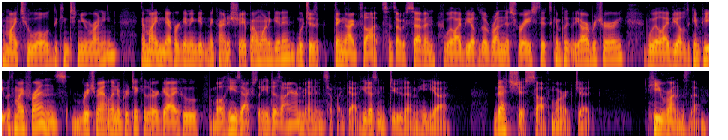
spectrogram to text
Am I too old to continue running? Am I never going to get in the kind of shape I want to get in? Which is a thing I've thought since I was seven. Will I be able to run this race that's completely arbitrary? Will I be able to compete with my friends? Rich Matlin, in particular, a guy who, well, he's actually, he does Ironman and stuff like that. He doesn't do them. He, uh, that's just sophomoric jet. He runs them.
